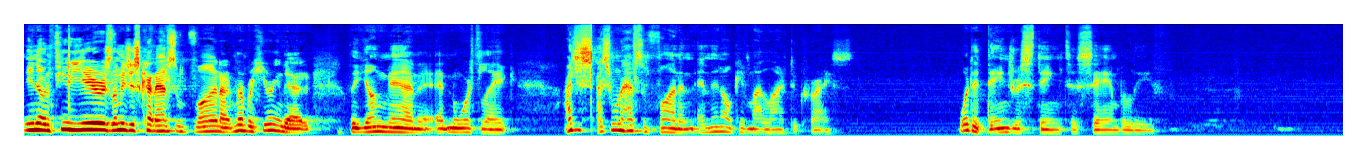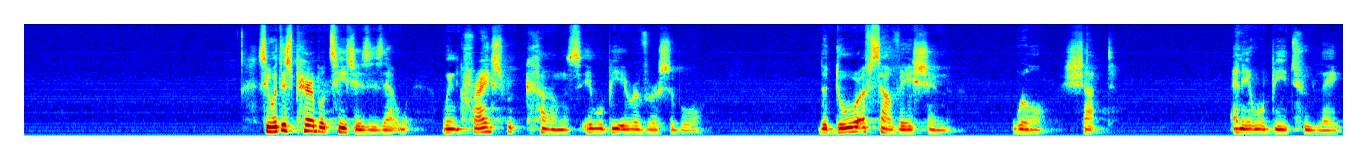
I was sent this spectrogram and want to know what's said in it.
you know, in a few years, let me just kind of have some fun. I remember hearing that, the young man at North Lake. I just, I just want to have some fun and, and then I'll give my life to Christ. What a dangerous thing to say and believe. See, what this parable teaches is that when Christ comes, it will be irreversible. The door of salvation will shut, and it will be too late.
